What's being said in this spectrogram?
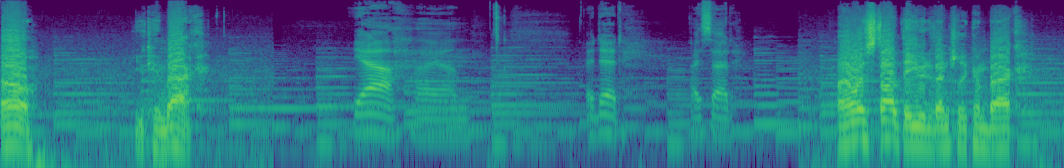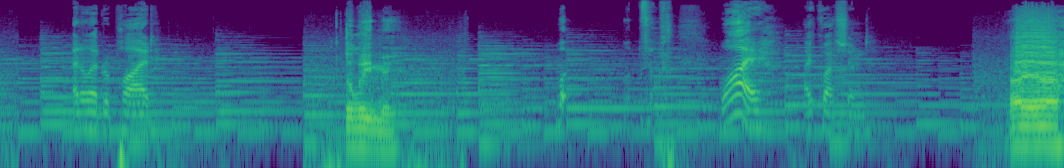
Oh, you came back. Yeah, I, um, I did. I said. I always thought that you'd eventually come back. Edeled replied, Delete me. What? Why? I questioned. I, uh,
